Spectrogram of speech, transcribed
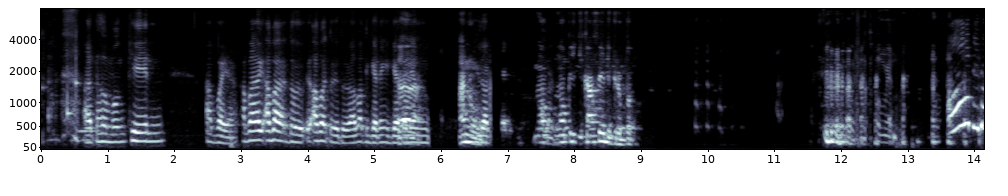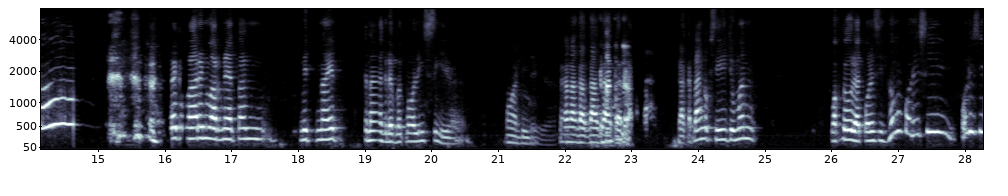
Atau mungkin apa ya apa apa tuh apa tuh itu apa kegiatan-kegiatan uh, yang anu ngopi di kafe di Grebek. Oh tidak. Saya kemarin warnetan midnight kena grebek polisi ya. Waduh. Iya. nggak nggak nggak nggak? nggak ketangkep sih cuman waktu lihat polisi hmm polisi polisi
